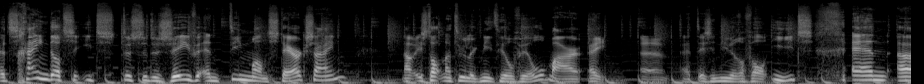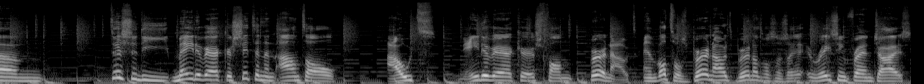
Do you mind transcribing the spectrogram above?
Het schijnt dat ze iets tussen de 7 en 10 man sterk zijn. Nou is dat natuurlijk niet heel veel, maar hey, uh, het is in ieder geval iets. En um, tussen die medewerkers zitten een aantal oud medewerkers van Burnout. En wat was Burnout? Burnout was een racing franchise.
